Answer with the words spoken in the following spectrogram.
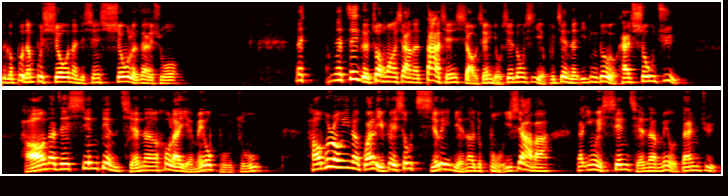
这个不能不修，那就先修了再说。那那这个状况下呢，大钱小钱有些东西也不见得一定都有开收据。好，那这些先垫的钱呢，后来也没有补足，好不容易呢管理费收齐了一点，那就补一下吧。那因为先前呢没有单据。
